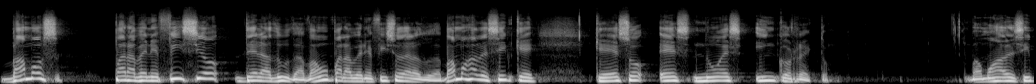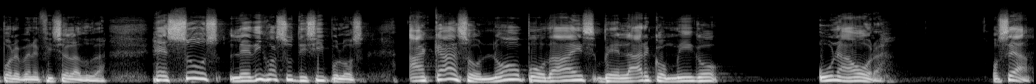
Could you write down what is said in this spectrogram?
vamos para beneficio de la duda, vamos para beneficio de la duda. Vamos a decir que, que eso es, no es incorrecto. Vamos a decir por el beneficio de la duda. Jesús le dijo a sus discípulos, ¿acaso no podáis velar conmigo una hora? O sea,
